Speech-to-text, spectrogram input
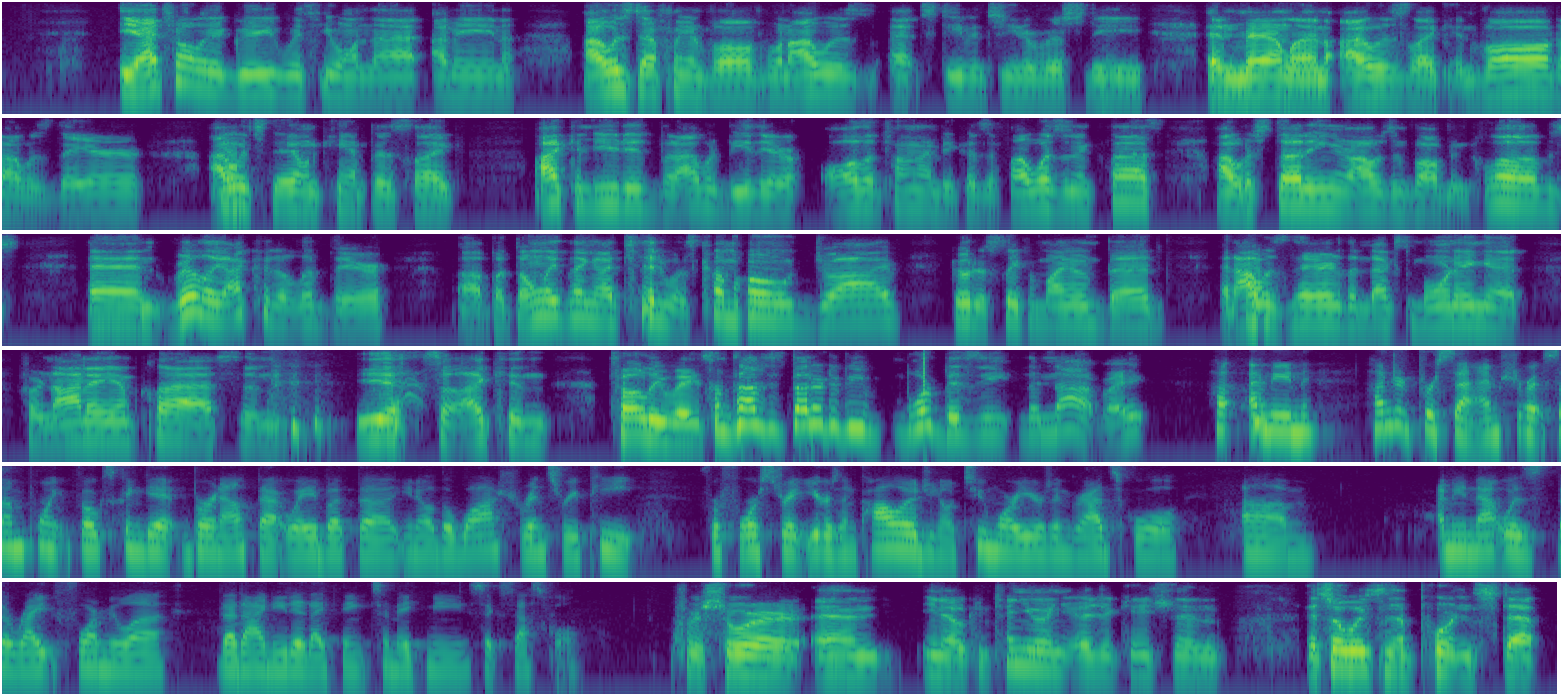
Yeah, I totally agree with you on that. I mean, I was definitely involved when I was at Stevenson University in Maryland. I was like involved. I was there. I would stay on campus. Like I commuted, but I would be there all the time because if I wasn't in class, I was studying or I was involved in clubs. And really, I could have lived there. Uh, but the only thing I did was come home, drive, go to sleep in my own bed, and I was there the next morning at for 9 a.m. class. And yeah, so I can totally wait. Sometimes it's better to be more busy than not, right? I mean, hundred percent. I'm sure at some point folks can get burnt out that way, but the you know the wash, rinse, repeat for four straight years in college, you know, two more years in grad school. Um, I mean, that was the right formula that I needed, I think, to make me successful. For sure, and you know, continuing your education, it's always an important step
